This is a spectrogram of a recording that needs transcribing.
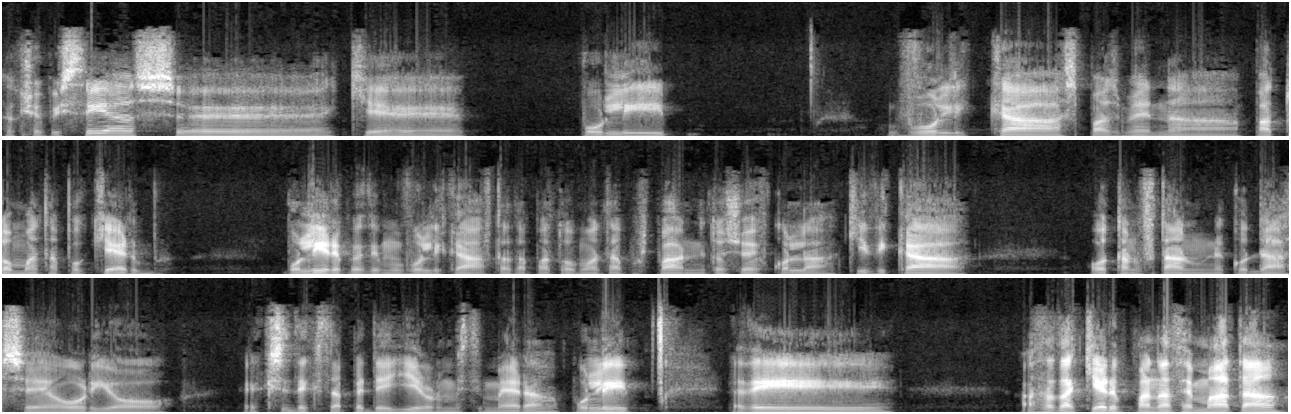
αξιοπιστίας ε, και πολύ βολικά σπασμένα πατώματα από κέρμπ. Πολύ ρε παιδί μου βολικά αυτά τα πατώματα που σπάνε τόσο εύκολα και ειδικά όταν φτάνουν κοντά σε όριο 60-65 γύρων μες τη μέρα. Πολύ. Δηλαδή αυτά τα κέρμπ πανά θεμάτα.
